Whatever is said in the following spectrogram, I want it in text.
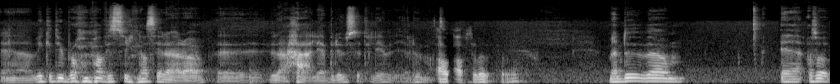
Eh, vilket är bra om man vill synas i det här, eh, det här härliga bruset vi lever i, eller hur Mats? Absolut. Ja. Men du, eh, eh, alltså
